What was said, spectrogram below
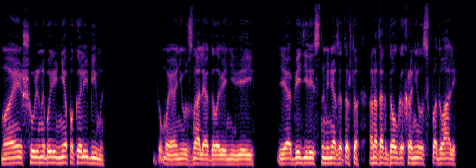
Мои Шурины были непоколебимы. Думаю, они узнали о голове Невеи и обиделись на меня за то, что она так долго хранилась в подвале.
